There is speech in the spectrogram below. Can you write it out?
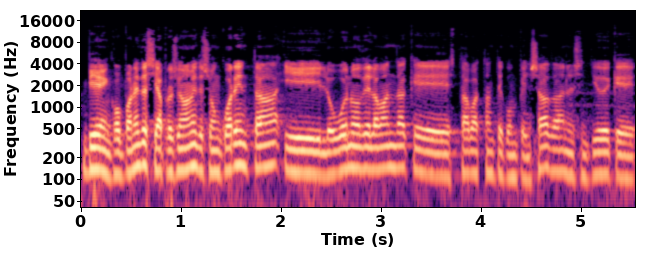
Bien, componentes sí, aproximadamente son 40 y lo bueno de la banda que está bastante compensada en el sentido de que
